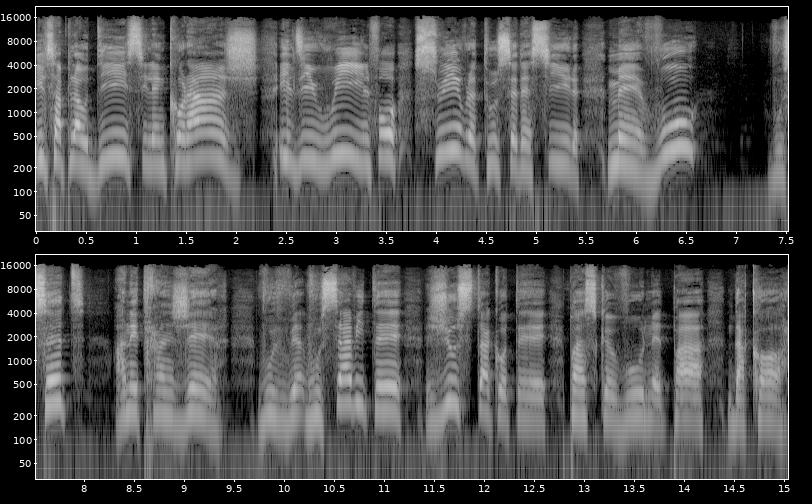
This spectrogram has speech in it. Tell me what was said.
ils, s'applaudissent, ils encouragent, ils disent oui, il faut suivre tous ces désirs. Mais vous, vous êtes un étranger. Vous, vous habitez juste à côté parce que vous n'êtes pas d'accord.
